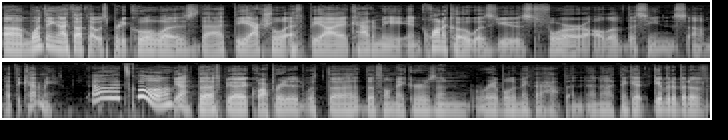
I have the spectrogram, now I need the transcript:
Um, one thing I thought that was pretty cool was that the actual FBI Academy in Quantico was used for all of the scenes um, at the Academy. That's cool. Yeah, the FBI cooperated with the the filmmakers and were able to make that happen, and I think it gave it a bit of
